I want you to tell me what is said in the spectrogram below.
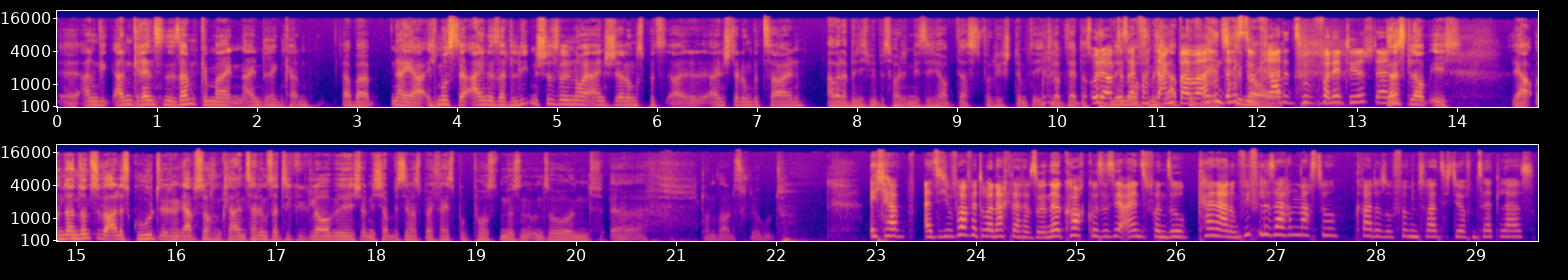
äh, angrenzende Samtgemeinden eindringen kann. Aber naja, ich musste eine Satellitenschüssel Neueinstellung äh, bezahlen. Aber da bin ich mir bis heute nicht sicher, ob das wirklich stimmte. Ich glaube, der hat das Oder Problem ob das einfach dankbar war, dass genau, du gerade ja. vor der Tür standst. Das glaube ich. Ja, und ansonsten war alles gut. Dann gab es noch einen kleinen Zeitungsartikel, glaube ich, und ich habe ein bisschen was bei Facebook posten müssen und so und äh, dann war alles wieder gut. Ich habe, als ich im Vorfeld drüber nachgedacht habe, so, ne, Kochkurs ist ja eins von so, keine Ahnung, wie viele Sachen machst du? Gerade so 25, die du auf dem Zettel hast?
